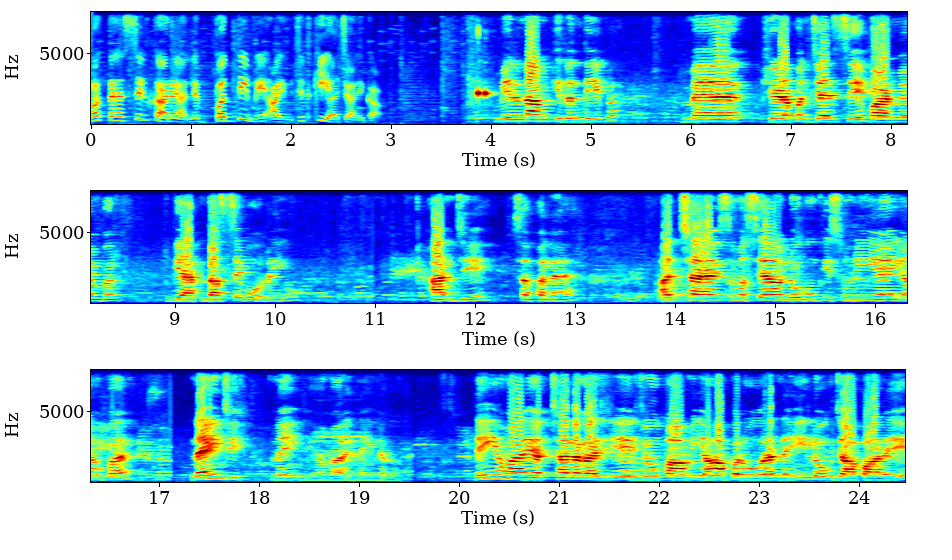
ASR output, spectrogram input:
व तहसील कार्यालय बद्दी में आयोजित किया जाएगा। मेरा नाम किरणदीप, मैं खेड़ा पंचायत से वार्ड मेंबर ग्यारह दस से बोल रही हूँ। हाँ जी, सफल है। अच्छा है, समस्या लोगों की सुनी है यहाँ पर। नहीं जी नहीं हमारे नहीं लगा। नहीं हमारे अच्छा लगा जी ये जो काम यहाँ पर हो रहा है। नहीं लोग जा पा रहे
